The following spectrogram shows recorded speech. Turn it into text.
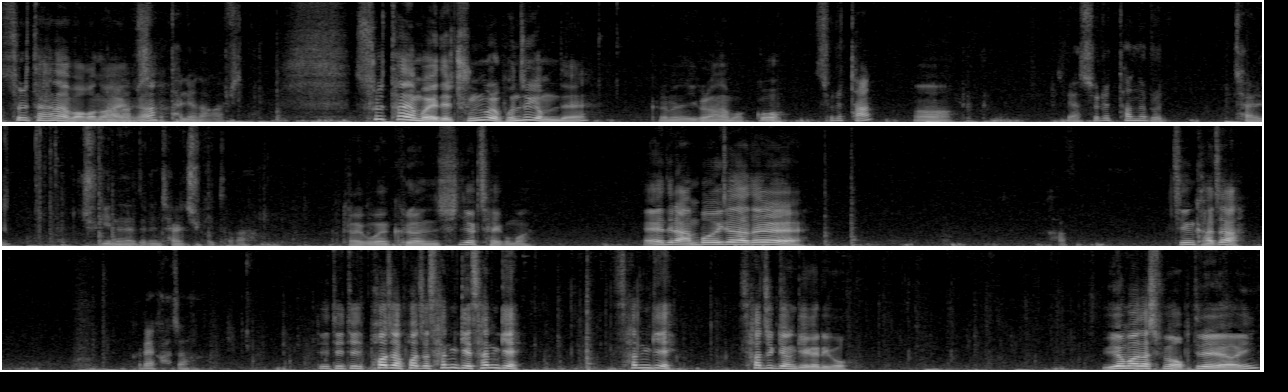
수류탄 하나 먹어놔야 되나? 달려 나갑시다. 수류탄에 뭐 애들 죽는 걸 본 적이 없는데. 그러면 이걸 하나 먹고 수류탄? 어 야 수류탄으로 잘 죽이는 애들은 잘 죽이더라. 결국엔 그런 실력 차이구만. 애들 안 보이죠 다들? 가- 지금 가자. 그래 가자. 띠띠띠 퍼져 퍼져 산개 산개 산개 사주 경계 그리고 위험하다 싶으면 엎드려요. 잉?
